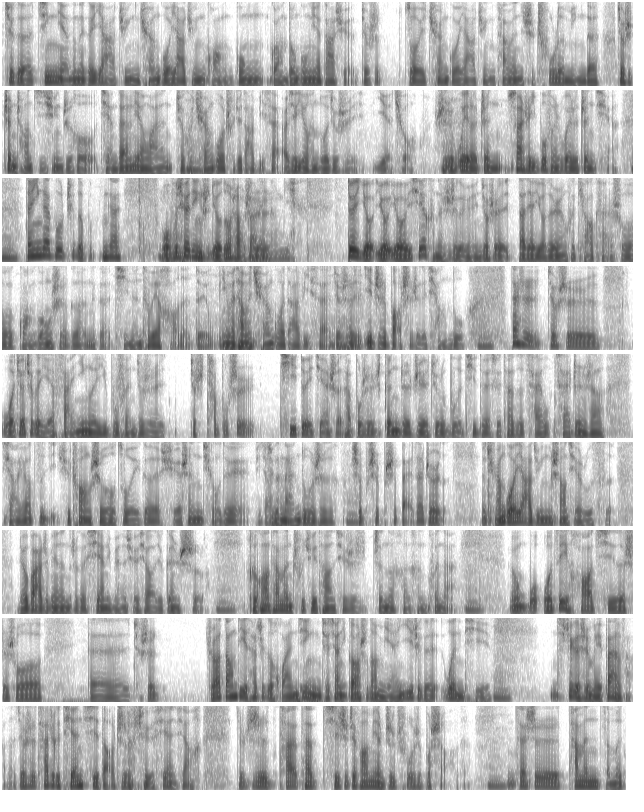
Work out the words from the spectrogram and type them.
这个今年的那个亚军，全国亚军广工广东工业大学，就是作为全国亚军，他们是出了名的，就是正常集训之后，简单练完就会全国出去打比赛，而且有很多就是野球，是为了挣，算是一部分是为了挣钱，嗯，但应该不，这个不应该，我不确定是有多少是能力。对，有有有一些可能是这个原因，就是大家有的人会调侃说广工是个那个体能特别好的队伍，因为他们全国打比赛，就是一直保持这个强度。但是就是我觉得这个也反映了一部分，就是就是他不是梯队建设，他不是跟着职业俱乐部的梯队，所以他的财务财政上想要自己去创收，作为一个学生球队，比较这个难度是是不是是摆在这儿的。那全国亚军尚且如此，刘坝这边这个县里面的学校就更是了。嗯何况他们出去一趟，其实真的很很困难。嗯嗯，我我自己好奇的是说，呃，就是主要当地它这个环境，就像你刚刚说到棉衣这个问题，嗯这个是没办法的，就是它这个天气导致了这个现象，就是它它其实这方面支出是不少的，嗯但是他们怎么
